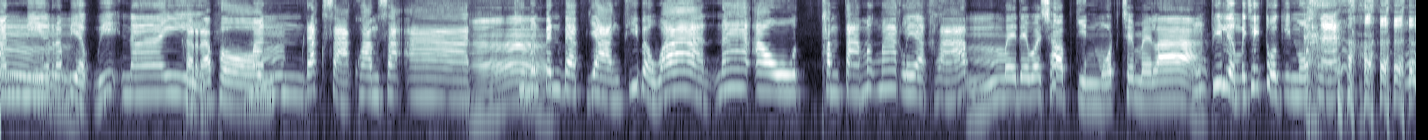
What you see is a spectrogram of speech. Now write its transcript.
มันมีระเบียบวินัยครับผมมันรักษาความสะอาดอ่าคือมันเป็นแบบอย่างที่แบบว่าน่าเอา ทำตามมากๆเลยอะครับอืมไม่ได้ว่าชอบกินมดใช่ไหมล่ะอืมพี่เหลือมไม่ใช่ตัวกินมดนะอื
